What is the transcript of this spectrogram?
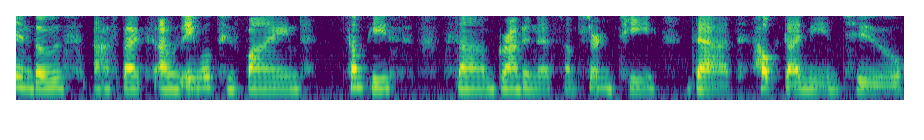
in those aspects, I was able to find some peace, some groundedness, some certainty that helped guide me into,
